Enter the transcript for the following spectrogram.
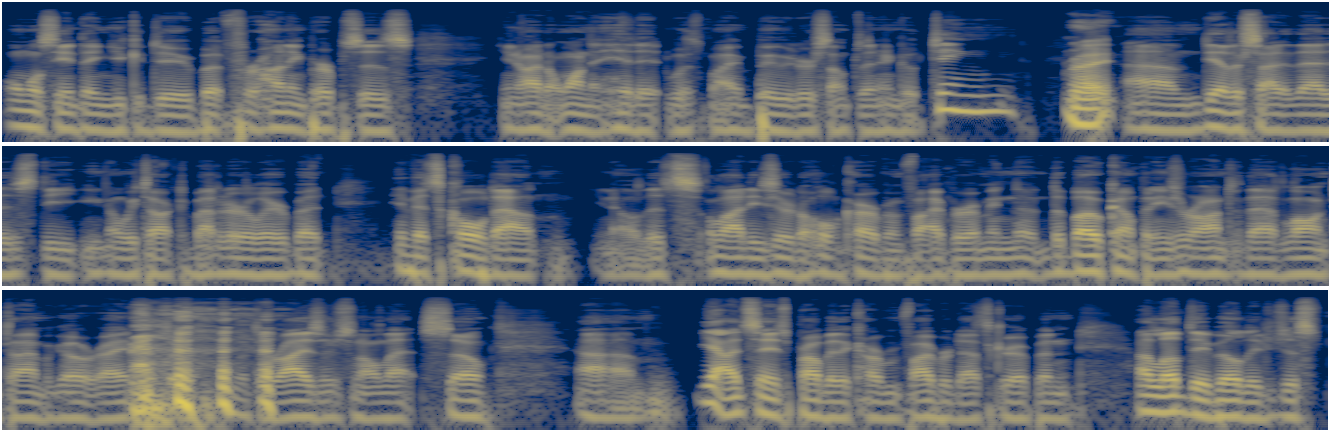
almost anything you could do, but for hunting purposes, you know, I don't want to hit it with my boot or something and go ting. Right. Um, the other side of that is the, you know, we talked about it earlier, but if it's cold out, you know, it's a lot easier to hold carbon fiber. I mean, the, the bow companies were onto that a long time ago, right? With the, with the risers and all that. So, um, yeah, I'd say it's probably the carbon fiber death grip. And I love the ability to just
